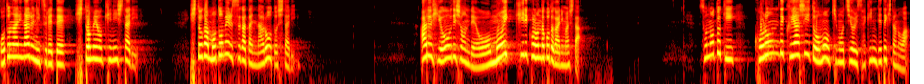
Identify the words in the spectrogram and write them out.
大人になるにつれて人目を気にしたり、人が求める姿になろうとしたり、ある日オーディションで思いっきり転んだことがありました。その時、転んで悔しいと思う気持ちより先に出てきたのは、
